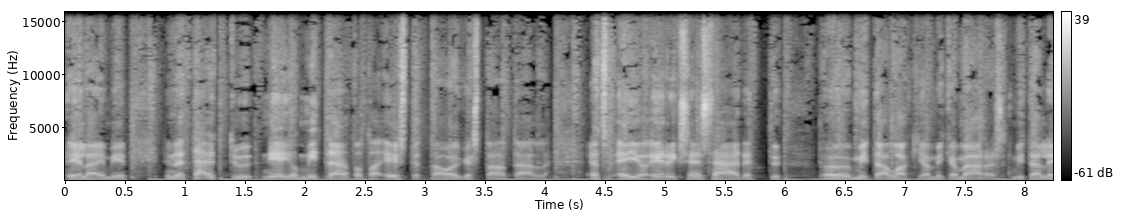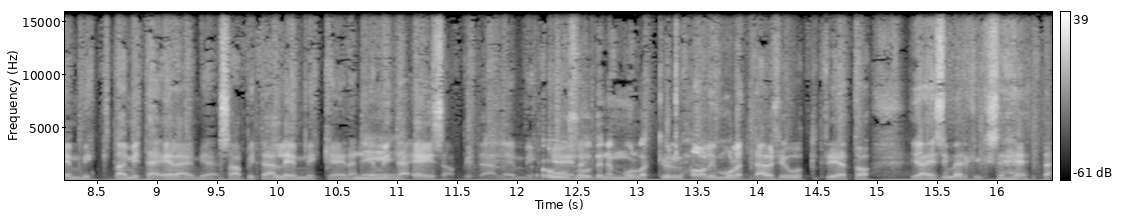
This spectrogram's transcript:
eläimiin, niin ne täyttyy, niin ei ole mitään tota estettä oikeastaan tälle. Et ei ole erikseen säädetty ö, mitään lakia, mikä määräisi, että mitä lemmik tai mitä eläimiä saa pitää lemmikkeinä niin. ja mitä ei saa pitää lemmikkeinä. Uusi uutinen mulle kyllä. Oli mulle täysin uutta tietoa. Ja esimerkiksi se, että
